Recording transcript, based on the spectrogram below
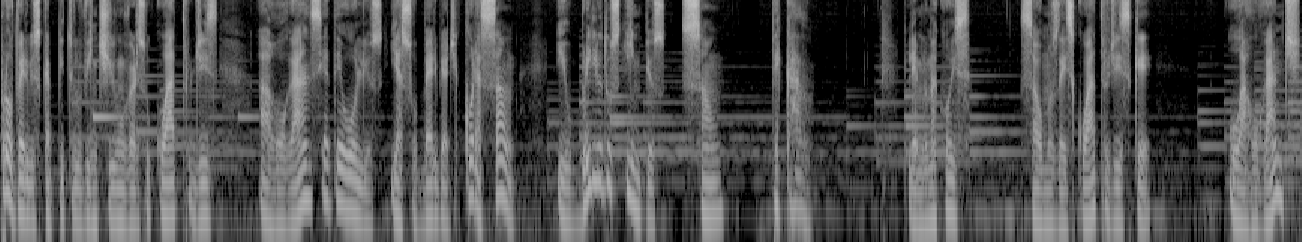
Provérbios capítulo 21, verso 4 diz: A arrogância de olhos e a soberbia de coração e o brilho dos ímpios são pecado. Lembre uma coisa: Salmos 10,4 diz que o arrogante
